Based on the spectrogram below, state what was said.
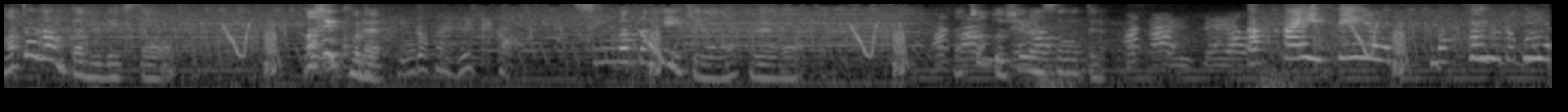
またなんか出てきた？わ何これ？新型兵器か。新型兵器なの？これはあちょっと後ろに下がってる。破壊せよ。破壊せよ。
